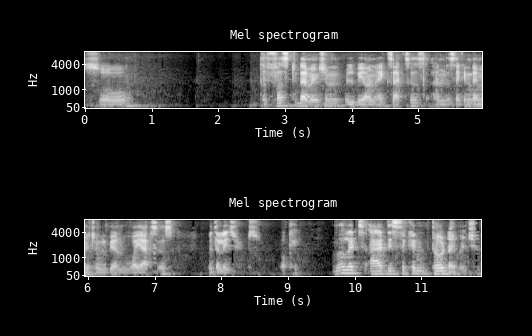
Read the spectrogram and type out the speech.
so the first dimension will be on x-axis and the second dimension will be on y-axis with the legends okay. Now let's add the second third dimension.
